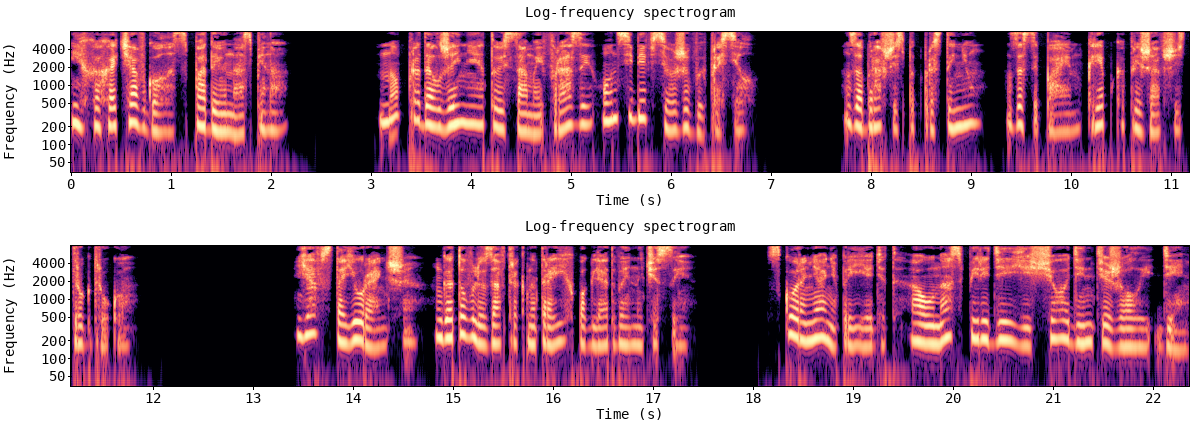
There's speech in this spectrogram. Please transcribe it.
и, хохоча в голос, падаю на спину. Но продолжение той самой фразы он себе все же выпросил. Забравшись под простыню, засыпаем, крепко прижавшись друг к другу. Я встаю раньше, готовлю завтрак на троих, поглядывая на часы. Скоро няня приедет, а у нас впереди еще один тяжелый день.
